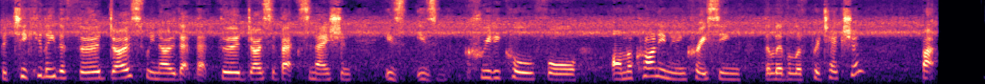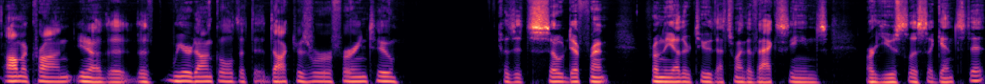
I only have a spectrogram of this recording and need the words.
Particularly the third dose, we know that that third dose of vaccination is is critical for Omicron in increasing the level of protection. But Omicron, you know, the the weird uncle that the doctors were referring to, because it's so different from the other two. That's why the vaccines are useless against it.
